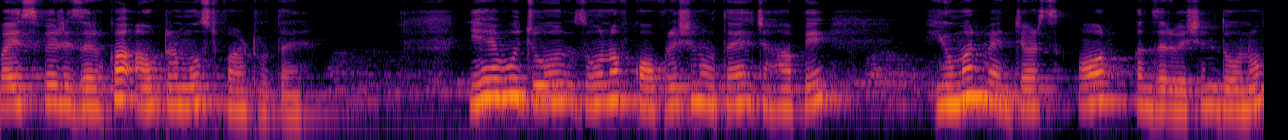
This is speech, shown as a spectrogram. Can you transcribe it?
बायोस्फीयर रिज़र्व का आउटर मोस्ट पार्ट होता है। यह वो जो जोन ऑफ़ कॉपरेशन होता है जहाँ पे ह्यूमन वेंचर्स और कंजर्वेशन दोनों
